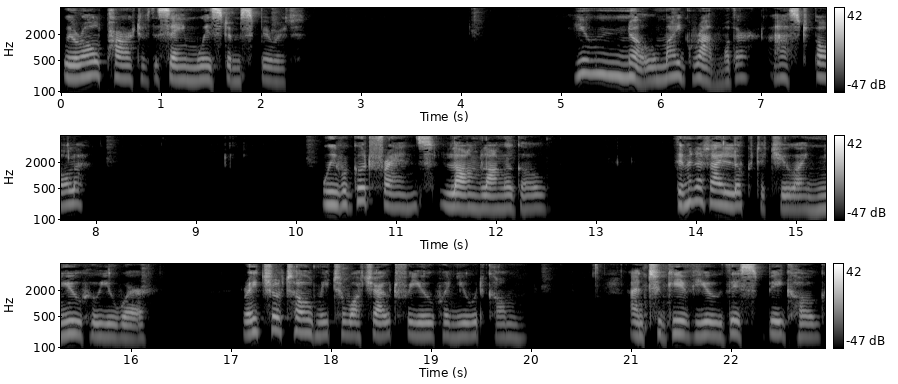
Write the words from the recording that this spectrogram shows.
We are all part of the same wisdom spirit. You know my grandmother? asked Paula. We were good friends long, long ago. The minute I looked at you, I knew who you were. Rachel told me to watch out for you when you would come and to give you this big hug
